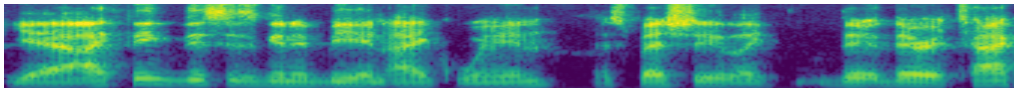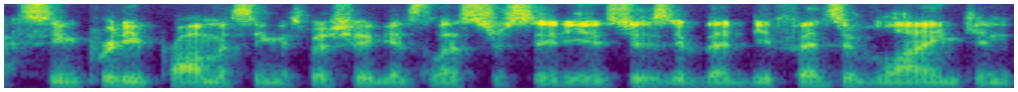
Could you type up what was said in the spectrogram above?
Yeah, I think this is going to be an AEK win, especially like their, their attack seemed pretty promising, especially against Leicester City. It's just if that defensive line can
